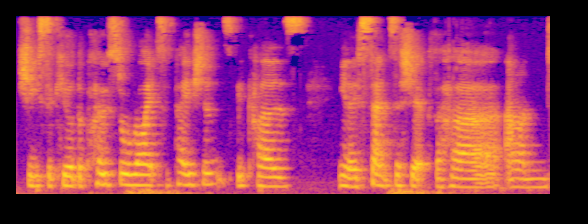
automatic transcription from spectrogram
She secured the postal rights of patients because, you know, censorship for her and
